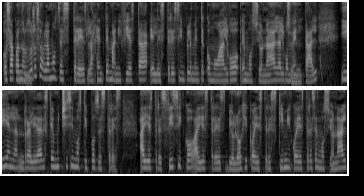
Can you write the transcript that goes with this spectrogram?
O sea, cuando nosotros hablamos de estrés, la gente manifiesta el estrés simplemente como algo emocional, algo mental, y en, en realidad es que hay muchísimos tipos de estrés. Hay estrés físico, hay estrés biológico, hay estrés químico, hay estrés emocional,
